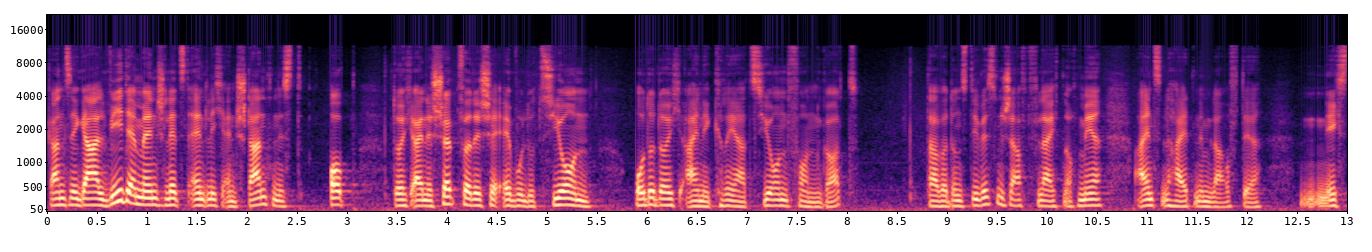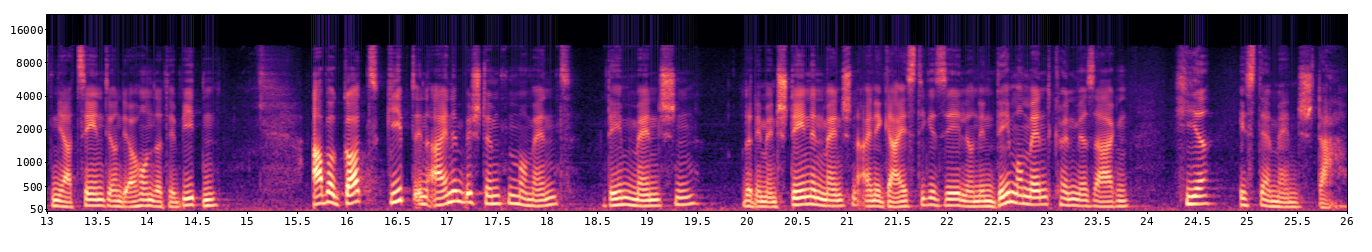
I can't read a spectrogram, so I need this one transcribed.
ganz egal, wie der Mensch letztendlich entstanden ist, ob durch eine schöpferische Evolution oder durch eine Kreation von Gott. Da wird uns die Wissenschaft vielleicht noch mehr Einzelheiten im Lauf der nächsten Jahrzehnte und Jahrhunderte bieten. Aber Gott gibt in einem bestimmten Moment dem Menschen oder dem entstehenden Menschen eine geistige Seele. Und in dem Moment können wir sagen, hier ist der Mensch da.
